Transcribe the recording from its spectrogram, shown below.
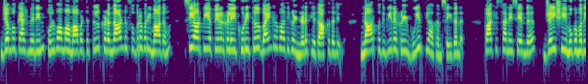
ஜம்மு காஷ்மீரின் புல்வாமா மாவட்டத்தில் கடந்த ஆண்டு பிப்ரவரி மாதம் சிஆர்பிஎஃப் வீரர்களை குறித்து பயங்கரவாதிகள் நடத்திய தாக்குதலில் நாற்பது வீரர்கள் உயிர் தியாகம் செய்தனர். பாகிஸ்தானை சேர்ந்த ஜெய்ஷ் இ முகமது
